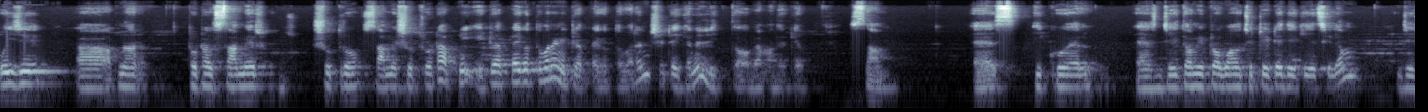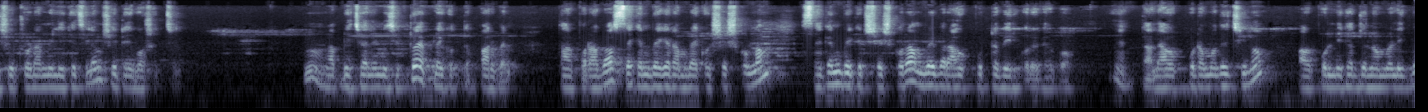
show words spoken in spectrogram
ওই যে আপনার টোটাল সামের সূত্র সামের সূত্রটা আপনি এটাও অ্যাপ্লাই করতে পারেন, এটাও অ্যাপ্লাই করতে পারেন, সেটা এখানে লিখতে হবে আমাদেরকে। সাম এস ইকুয়াল এস যেহেতু আমি প্রবাহ চিত্রটা দেখিয়েছিলাম, যে সূত্রটা আমি লিখেছিলাম সেটাই বসাচ্ছি। হুম, আপনি চাইলে নিচেরটাও অ্যাপ্লাই করতে পারবেন। তারপর আবার সেকেন্ড ব্রেকেট আমরা এখন শেষ করলাম। সেকেন্ড ব্রেকেট শেষ করে আমরা এবার আউটপুটটা বের করে ফেলব। হ্যাঁ তাহলে আউটপুট আমাদের ছিল। আউটপুট লেখার জন্য আমরা লিখব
